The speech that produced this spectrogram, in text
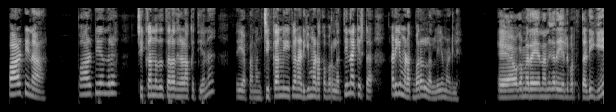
ಪಾರ್ಟಿನಾ? ಪಾರ್ಟಿ ಅಂದ್ರೆ ಚಿಕನ್ ಅದು ಥರದ್ದು ಹೇಳಾಕತ್ತೀಯನ ಅಯ್ಯಪ್ಪ, ನಂಗೆ ಚಿಕನ್ ಗಿಕನ್ ಅಡಿಗೆ ಮಾಡಕ್ಕೆ ಬರಲ್ಲ. ತಿನ್ನಕ್ಕೆ ಇಷ್ಟ. ಅಡಿಗೆ ಮಾಡಕ್ಕೆ ಬರಲ್ಲ ಅಲ್ಲಿ ಮಾಡಲಿ? ಏ ಮೇರೆ ನನಗರ ಎಲ್ಲಿ ಬರ್ತದೆ ಅಡಿಗೆ?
